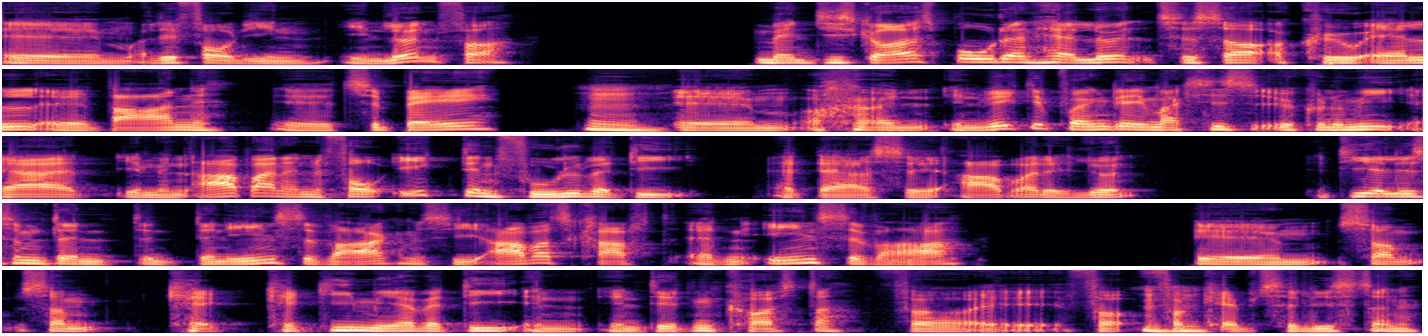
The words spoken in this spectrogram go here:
øh, og det får de en, en løn for, men de skal også bruge den her løn til så at købe alle øh, varerne øh, tilbage. Mm. Øhm, og en, en vigtig pointe i marxistisk økonomi er, at jamen, arbejderne får ikke den fulde værdi af deres øh, arbejde i løn. De er ligesom den, den, den eneste vare, kan man sige. Arbejdskraft er den eneste vare, øh, som, som kan, kan give mere værdi, end, end det den koster for, øh, for, mm-hmm. for mhm. kapitalisterne.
